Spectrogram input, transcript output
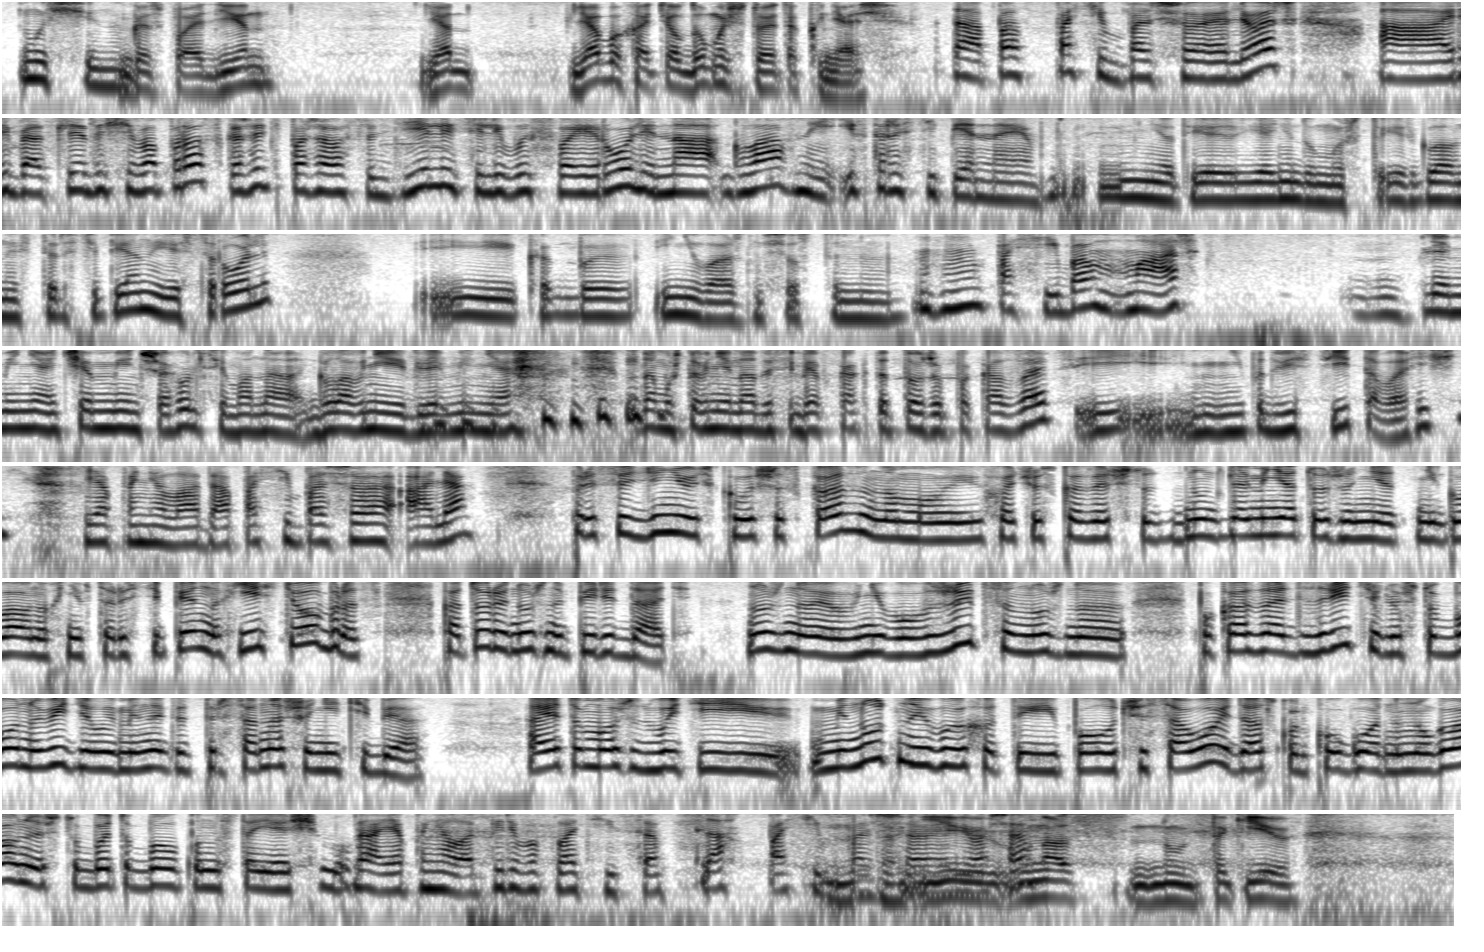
Мужчина. господин. Я, я бы хотел думать, что это князь. Да, спасибо большое, Лёш. А, ребят, следующий вопрос. Скажите, пожалуйста, делите ли вы свои роли на главные и второстепенные? Нет, я, я не думаю, что есть главный второстепенный, есть роль, и как бы и не важно все остальное. Мгм, спасибо. Маш? Для меня, чем меньше роль, тем она главнее для меня, потому что в ней надо себя как-то тоже показать и не подвести товарищей. Я поняла, да. Спасибо большое, Аля. Присоединюсь к вышесказанному и хочу сказать, что ну, для меня тоже нет ни главных, ни второстепенных. Есть образ, который нужно передать. Нужно в него вжиться, нужно показать зрителю, чтобы он увидел именно этот персонаж, а не тебя. А это может быть и минутный выход, и получасовой, да, сколько угодно. Но главное, чтобы это было по-настоящему. Да, я поняла, перевоплотиться. Да. Спасибо большое, И Лёша. у нас ну, такие,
